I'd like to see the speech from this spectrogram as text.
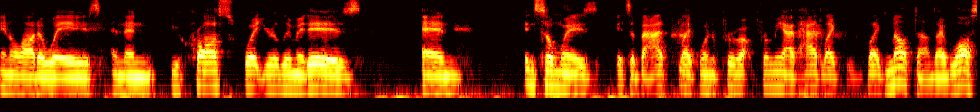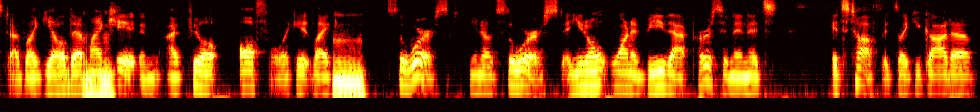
in a lot of ways. And then you cross what your limit is, and in some ways it's a bad like when for, for me i've had like like meltdowns. I've lost i've like yelled at my kid and i feel awful. Like it like Mm. it's the worst you know it's the worst. And you don't want to be that person and it's it's tough. It's like you gotta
